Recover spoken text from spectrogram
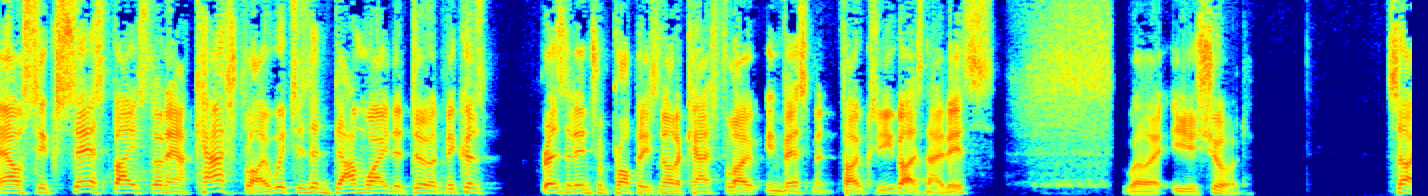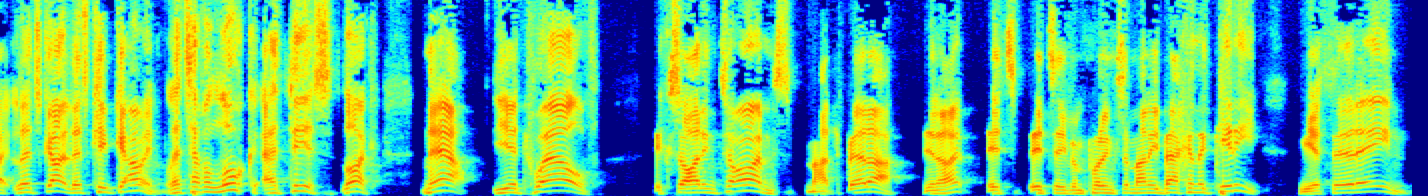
our success based on our cash flow, which is a dumb way to do it because residential property is not a cash flow investment, folks. You guys know this. Well, you should. So let's go. Let's keep going. Let's have a look at this. Like now, year 12, exciting times, much better. You know, it's it's even putting some money back in the kitty. Year 13.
